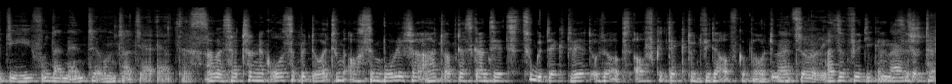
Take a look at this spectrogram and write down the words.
die Fundamente unter der Erde sind. Aber es hat schon eine große Bedeutung, auch symbolischer Art, ob das Ganze jetzt zugedeckt wird oder ob es aufgedeckt und wieder aufgebaut wird. Natürlich. Also für die ganze Natürlich. Stadt.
